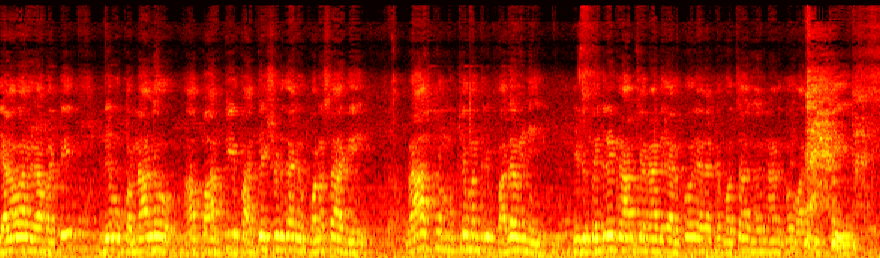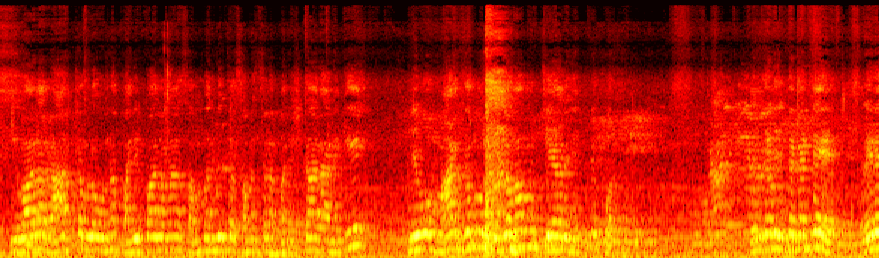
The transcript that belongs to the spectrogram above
గెలవాలి కాబట్టి నీవు కొన్నాళ్ళు ఆ పార్టీ అధ్యక్షుడిగా నీవు కొనసాగి రాష్ట్ర ముఖ్యమంత్రి పదవిని ఇటు పెద్దిరెడ్డి రామచంద్రారెడ్డి గారికో లేదంటే బొత్స సత్యనారాయణకో వారికి ఇచ్చి ఇవాళ రాష్ట్రంలో ఉన్న పరిపాలన సంబంధిత సమస్యల పరిష్కారానికి నువ్వు మార్గము సుగమం చేయాలని చెప్పి నేను కోరుతున్నాను. ఎందుకంటే ఇంతకంటే వేరే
